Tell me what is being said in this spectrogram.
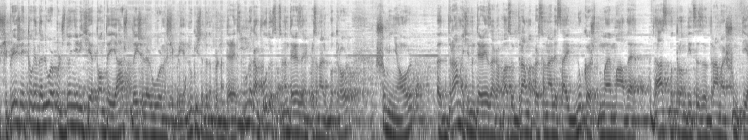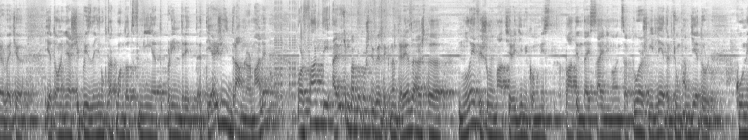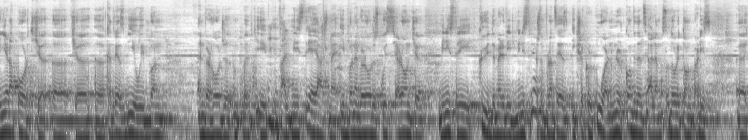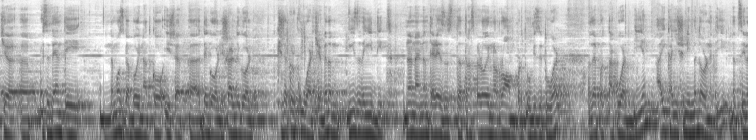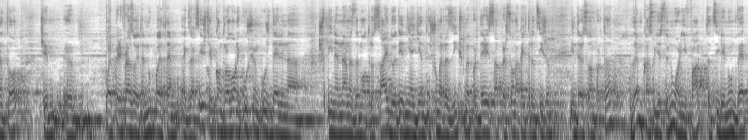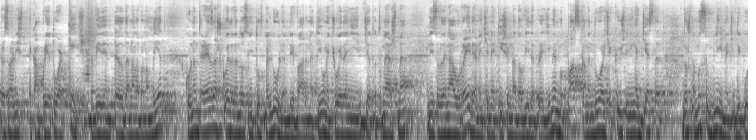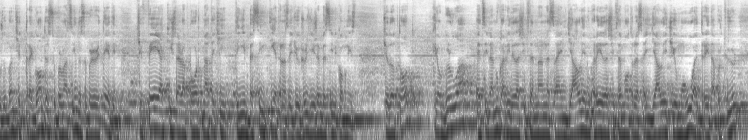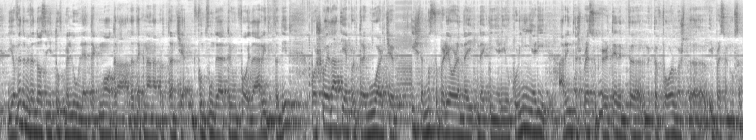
Shqipëria ishte një tokë e ndaluar për çdo njeri që jetonte jashtë dhe ishte larguar nga Shqipëria. Nuk ishte vetëm për Nën Terezën. Unë e kam futur sepse Nën Tereza është një personazh botëror, shumë i njohur. Drama që Nën Tereza ka pasur, drama personale saj nuk është më e madhe dhe as më tronditëse se drama e shumë tjerëve që jetonin jashtë Shqipërisë dhe nuk takuan dot fëmijët, prindrit e tjerë. Ishte një dramë normale, por fakti ajo që më ka bërë përshtypje tek Nën Tereza është Mllefi shumë i madh që regjimi komunist pati ndaj saj në një moment caktuar është një letër që un kam gjetur ku në një raport që që Kadri Hazbiu i bën Enver Hoxhës, më fal ministria e jashtme i bën Enver Hoxhës ku sqaron që ministri Kuv de Mervil, ministri i jashtëm francez i kishte kërkuar në mënyrë konfidenciale ambasadorit tonë në Paris që presidenti në mos gaboj në atë kohë ishte De Gaulle, Charles De Gaulle, kishte kërkuar që vetëm 21 ditë Nëna e Nënë Terezës të transferohej në Romë për t'u vizituar dhe për të takuar të bijën, ai ka një shënim me dorën e tij, në të cilën thotë që po e perifrazoj se nuk po e them ekzaktësisht që kontrolloni kush hyn kush del në shpinën e nënës dhe motrës saj duhet të jetë një agjente shumë e rrezikshme përderisa persona kaq të rëndësishëm interesohen për të dhe më ka sugjestionuar një fakt të cilin unë vetë personalisht e kam përjetuar keq në vitin tetëdhjetë e nëntë apo nëntëdhjetë, kur Nënë Tereza shkoi dhe vendosi një tufë me lule mbi varrin e tij, unë e quajta një gjë të tmerrshme, nisur dhe nga urrejtja që ne kishim në ato vite për regjimin, më pas kam menduar që ky ishte një nga gjestet ndoshta më sublime që dikush do bënte që të tregonte supremacinë dhe superioritetin që feja kishte raport me atë me një besim tjetër nëse quhet kështu që ishte besimi komunist. Që do të thotë Kjo grua, e cila nuk arriti ta shifte nënën e saj në gjallje, nuk arriti ta shifte motrën e saj në gjallje që iu mohua e drejta për të hyrë, jo vetëm i vendosi një tufë me lule tek motra dhe tek nëna për të thënë që në fund fundit ajo triumfoi dhe arriti këtë ditë, por shkoi edhe atje për të treguar që ishte më superiore ndaj ndaj këtij njeriu. Kur një njeri arrin ta shprehë superioritetin në këtë në këtë formë është impresionuese.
